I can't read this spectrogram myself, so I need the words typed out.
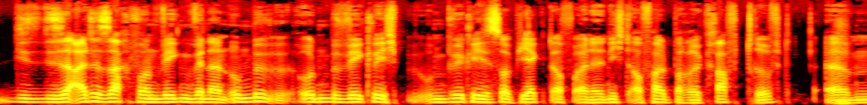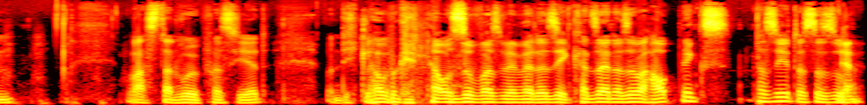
die, diese alte Sache von wegen, wenn ein unbe unbeweglich, unbewegliches Objekt auf eine nicht aufhaltbare Kraft trifft, ähm, was dann wohl passiert. Und ich glaube, genau sowas werden wir da sehen. Kann sein, dass überhaupt nichts passiert, dass das so, ja.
